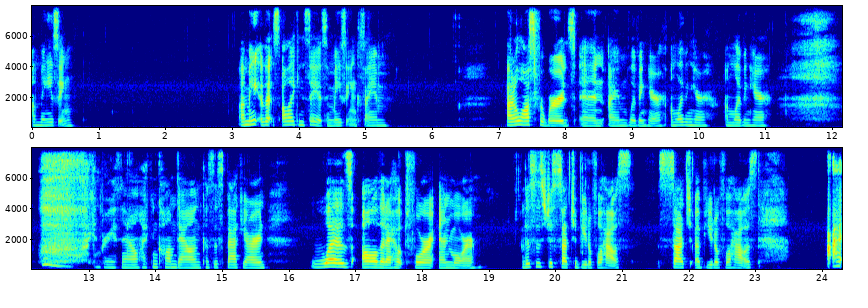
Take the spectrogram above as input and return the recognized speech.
Amazing. Ama- that's all I can say. It's amazing because I am at a loss for words and I am living here. I'm living here. I'm living here. I can breathe now. I can calm down because this backyard was all that I hoped for and more. This is just such a beautiful house. Such a beautiful house. I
